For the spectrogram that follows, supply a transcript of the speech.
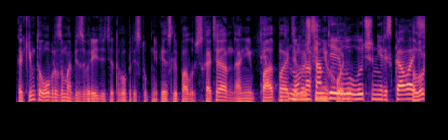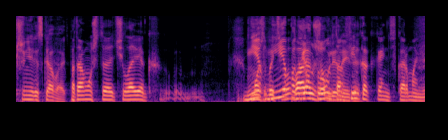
каким-то образом обезвредить этого преступника, если получится. Хотя они по, Ну, поодиночке на самом не деле ходят. лу- лучше не рисковать. Лучше не рисковать. Потому что человек, Не, может быть, не во- вооружен, там финка да. какая-нибудь в кармане.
